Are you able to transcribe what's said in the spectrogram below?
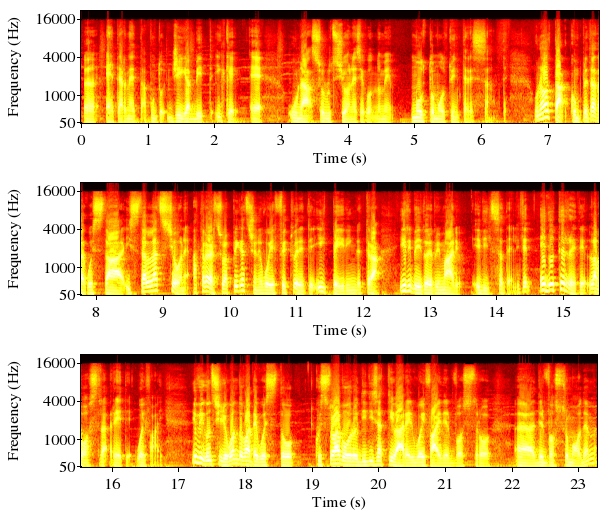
eh, Ethernet, appunto gigabit, il che è una soluzione secondo me molto molto interessante. Una volta completata questa installazione, attraverso l'applicazione voi effettuerete il pairing tra il ripetitore primario ed il satellite ed otterrete la vostra rete wifi. Io vi consiglio quando fate questo questo lavoro di disattivare il wifi del vostro, eh, del vostro modem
